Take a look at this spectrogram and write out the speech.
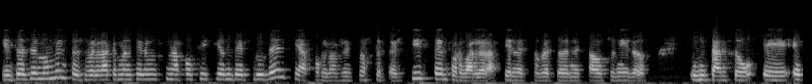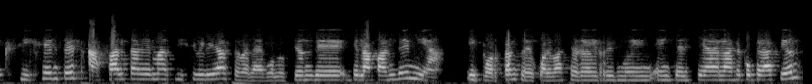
Y entonces, de momento, es verdad que mantenemos una posición de prudencia por los riesgos que persisten, por valoraciones, sobre todo en Estados Unidos, un tanto eh, exigentes, a falta de más visibilidad sobre la evolución de, de la pandemia y por tanto de cuál va a ser el ritmo e intensidad de la recuperación,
